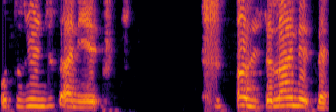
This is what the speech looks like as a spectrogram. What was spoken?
31. saniye. Al işte lanetle.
